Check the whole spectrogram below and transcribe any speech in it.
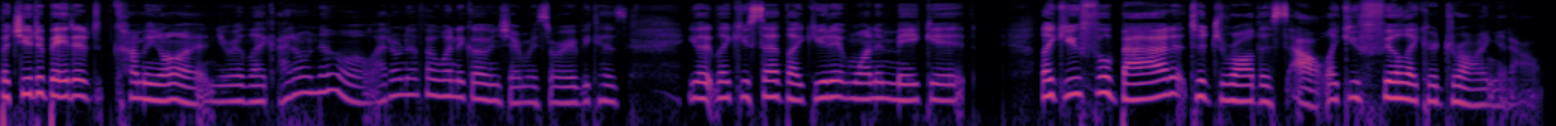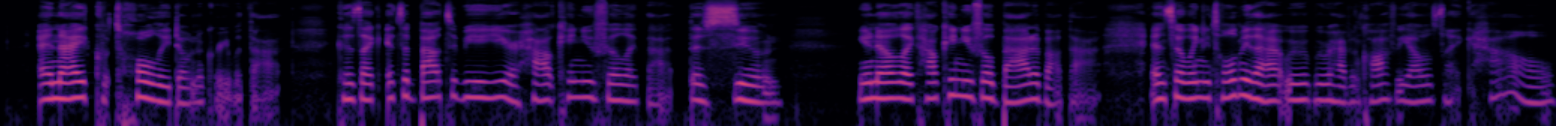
but you debated coming on. You were like, I don't know. I don't know if I want to go and share my story because you, like you said, like you didn't want to make it, like you feel bad to draw this out. Like you feel like you're drawing it out. And I c- totally don't agree with that. Because, like, it's about to be a year. How can you feel like that this soon? You know, like, how can you feel bad about that? And so when you told me that we were, we were having coffee, I was like, how?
